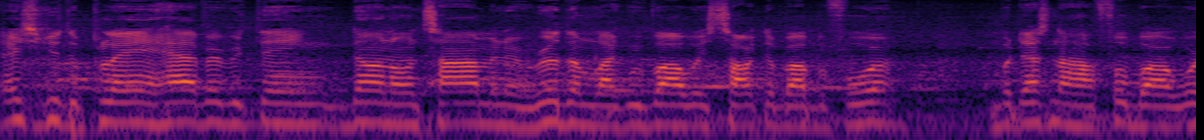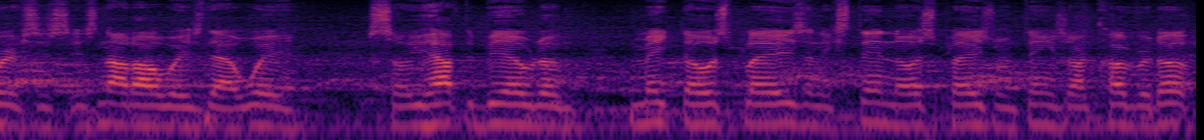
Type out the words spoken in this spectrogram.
execute the play and have everything done on time and in rhythm, like we've always talked about before. But that's not how football works. It's, it's not always that way. So you have to be able to make those plays and extend those plays when things are covered up.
